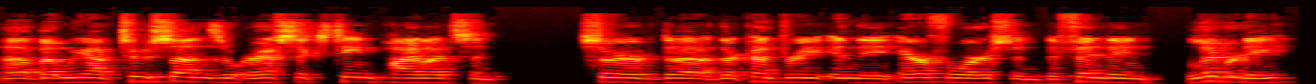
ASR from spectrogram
uh, but we have two sons who are F 16 pilots and served uh, their country in the Air Force and defending liberty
